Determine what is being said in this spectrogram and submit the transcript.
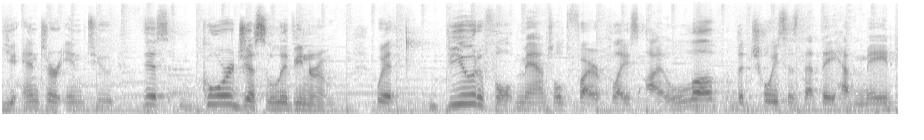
you enter into this gorgeous living room with beautiful mantled fireplace. I love the choices that they have made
